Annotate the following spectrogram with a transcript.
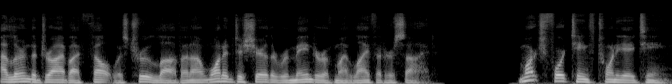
I learned the drive I felt was true love and I wanted to share the remainder of my life at her side. March 14, 2018.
